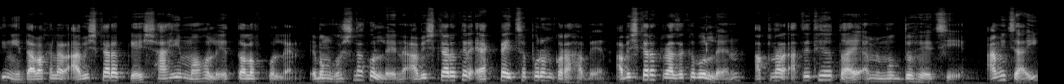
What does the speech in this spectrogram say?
তিনি দাবা খেলার আবিষ্কারককে শাহী মহলে তলব করলেন এবং ঘোষণা করলেন আবিষ্কারকের একটা ইচ্ছা পূরণ করা হবে। আবিষ্কারক রাজাকে বললেন, আপনার আতিথেয়তায় আমি মুগ্ধ হয়েছি। আমি চাই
